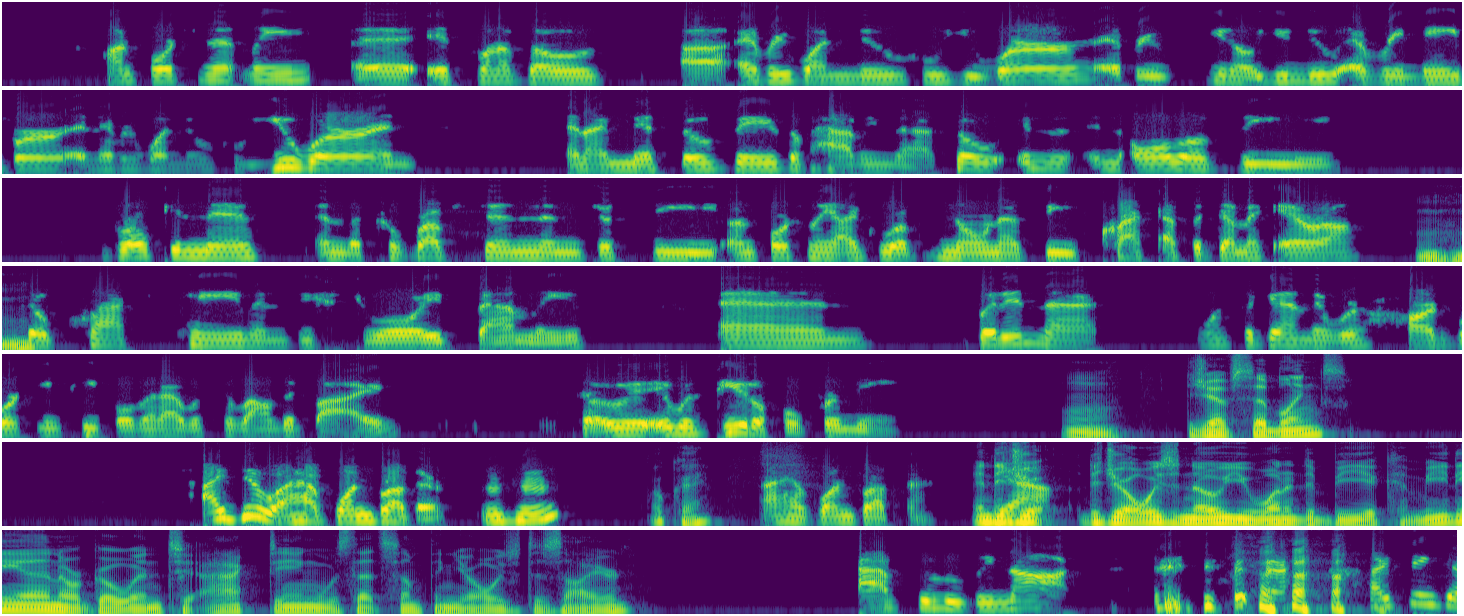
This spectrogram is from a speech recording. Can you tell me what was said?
Unfortunately, uh, it's one of those uh, everyone knew who you were. Every you know, you knew every neighbor, and everyone knew who you were, and and I miss those days of having that. So in in all of the brokenness and the corruption and just the unfortunately, I grew up known as the crack epidemic era. Mm-hmm. So crack came and destroyed families, and but in that, once again, there were hardworking people that I was surrounded by. So it was beautiful for me. Mm. Did you have siblings? I do. I have one brother. Mm-hmm. Okay. I have one brother. And did yeah. you did you always know you wanted to be a comedian or go into acting? Was that something you always desired? Absolutely not. I think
